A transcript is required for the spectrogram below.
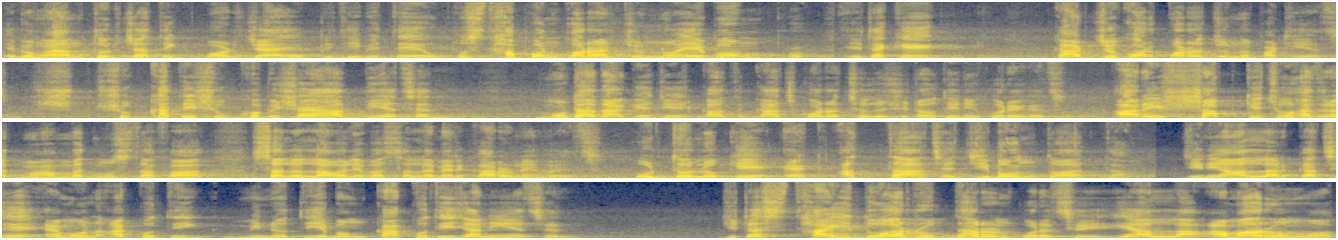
এবং আন্তর্জাতিক পর্যায়ে পৃথিবীতে উপস্থাপন করার জন্য এবং এটাকে কার্যকর করার জন্য পাঠিয়েছেন। সুখ্যাতি, সূক্ষ্ম বিষয়ে হাত দিয়েছেন। মোটা দাগে যে কাজ- কাজ করা ছিল সেটাও তিনি করে গেছেন। আর এই সব কিছু হজরত মোহাম্মদ মুস্তাফা সাল্লাহ আলি সাল্লামের কারণে হয়েছে। ঊর্ধ্ব লোকে এক আত্মা আছে, জীবন্ত আত্মা, যিনি আল্লাহর কাছে এমন আকুতি, মিনতি এবং কাকুতি জানিয়েছেন যেটা স্থায়ী দোয়ার রূপ ধারণ করেছে, হে আল্লাহ, আমার উম্মত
